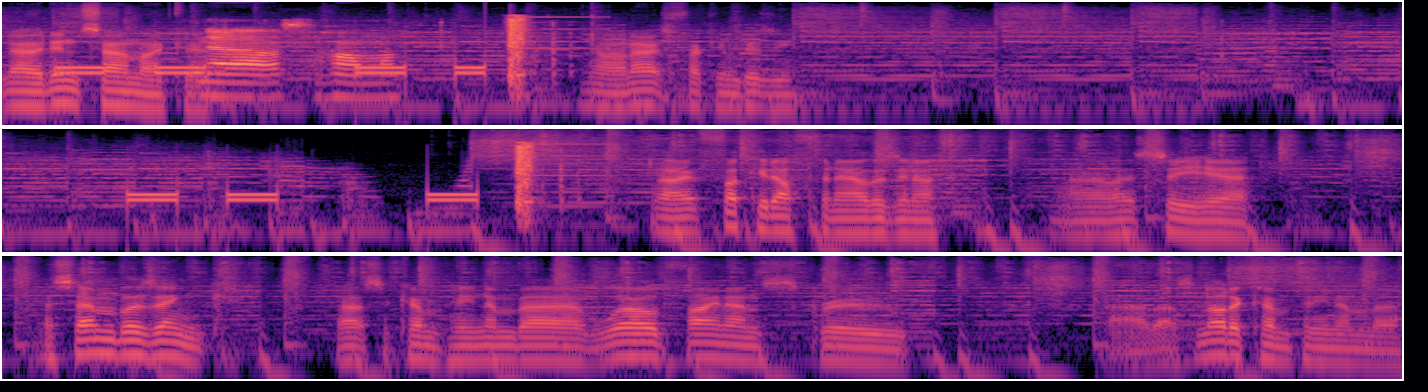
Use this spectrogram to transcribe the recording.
No, it didn't sound like it. No, it's the home one. No, now it's fucking busy. Alright, fuck it off for now, there's enough. Uh, let's see here. Assemblers Inc. That's a company number. World Finance Group. Uh, that's not a company number.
